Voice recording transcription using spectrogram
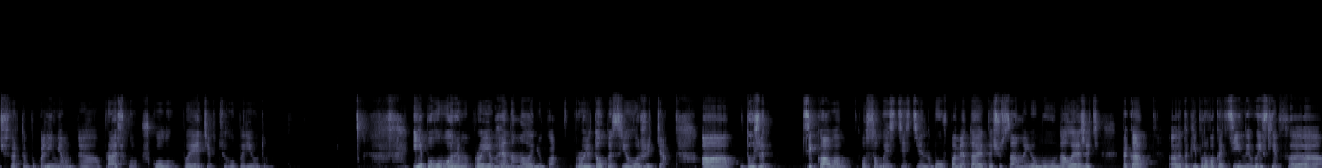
четвертим поколінням е, праську школу поетів цього періоду. І поговоримо про Євгена Маланюка, про літопис його життя. Дуже цікава особистість він був. Пам'ятаєте, що саме йому належить така, е, такий провокаційний вислів е,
